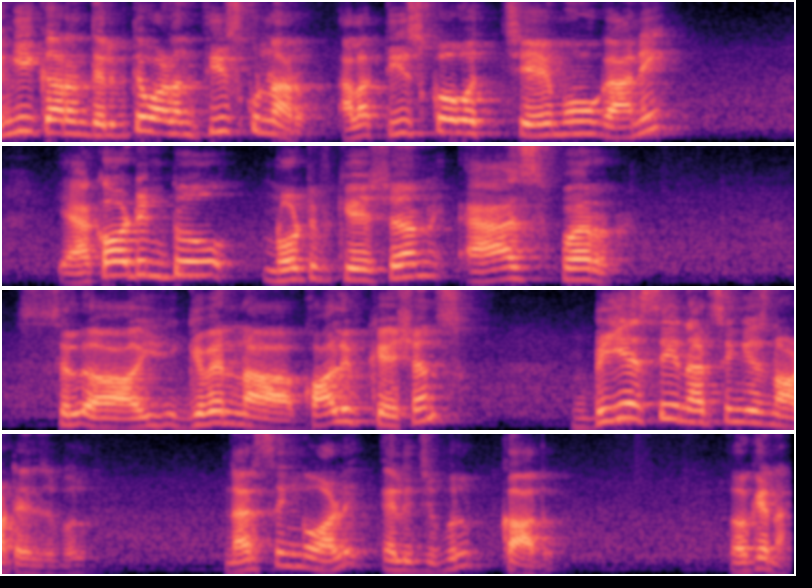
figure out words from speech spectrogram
అంగీకారం తెలిపితే వాళ్ళని తీసుకున్నారు. అలా తీసుకోవచ్చేమో కానీ according to notification as per given qualifications BSc nursing is not eligible nursing వాళ్ళు ఎలిజిబుల్ కాదు. ఓకేనా?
